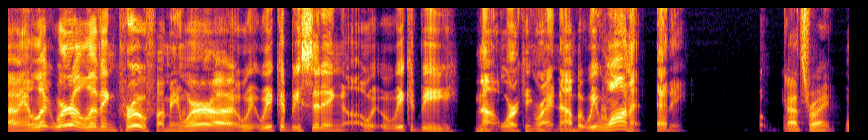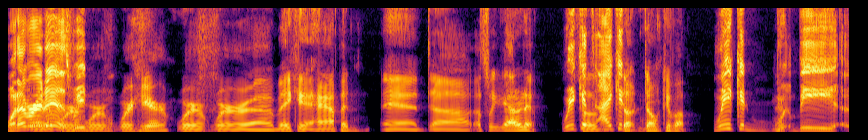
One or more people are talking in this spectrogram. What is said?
I mean, look, we're a living proof. I mean, we're uh, we we could be sitting, we, we could be not working right now, but we want it, Eddie. That's right. Whatever it We're- is, we're, we we're we're here. We're we're uh, making it happen, and uh, that's what you got to do. we could So I could don't, don't give up. We could w- be uh,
